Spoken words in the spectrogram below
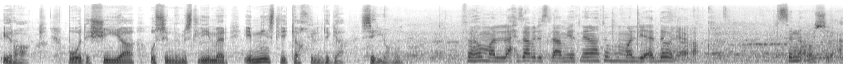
Irak. Både shia och sunnimuslimer är minst lika skyldiga, säger hon. فهم الأحزاب الإسلامية اثنيناتهم هم اللي أذوا العراق السنة والشيعة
